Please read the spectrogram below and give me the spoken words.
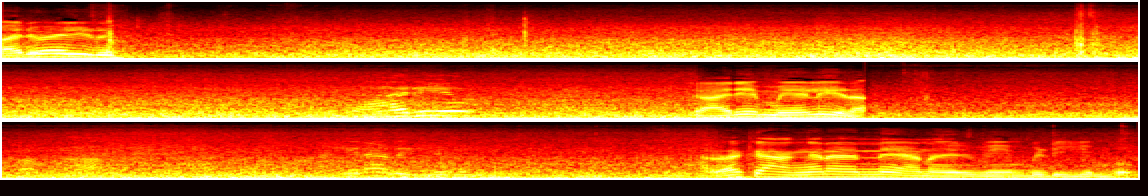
പരിപാടി ഇട് കാര്യം? മേളിയിടാം. അതൊക്കെ അങ്ങനെ തന്നെയാണ് മീൻ പിടിക്കുമ്പോൾ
